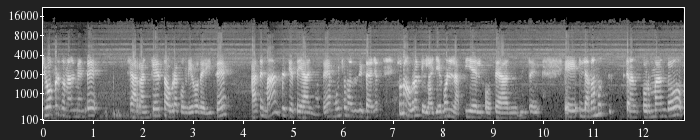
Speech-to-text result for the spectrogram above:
yo personalmente arranqué esta obra con Diego Derice hace más de siete años, ¿eh? mucho más de siete años. Es una obra que la llevo en la piel, o sea, eh, la vamos transformando,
